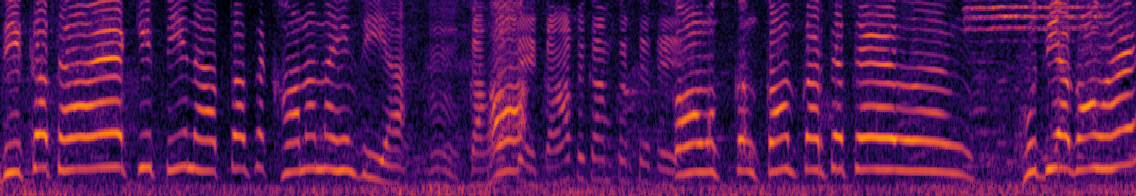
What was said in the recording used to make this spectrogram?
दिक्कत है कि तीन हफ़्ता से खाना नहीं दिया। हम्म, कहाँ पे कहाँ पे काम करते थे? काम क- काम करते थे खुदिया गाँव है।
